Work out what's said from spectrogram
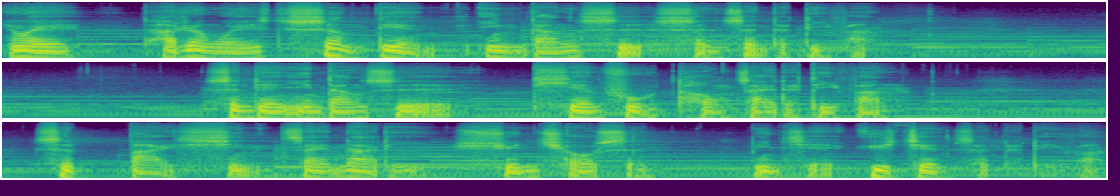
因为他认为圣殿应当是神圣的地方。圣殿应当是天父同在的地方，是百姓在那里寻求神，并且遇见神的地方。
